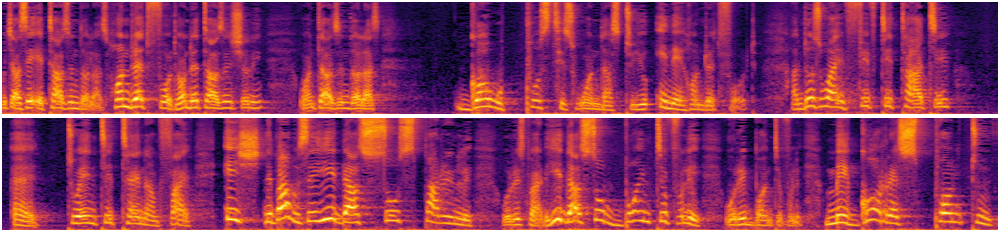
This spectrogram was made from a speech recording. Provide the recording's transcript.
which I say a thousand dollars, hundredfold, hundred thousand shilling, one thousand dollars. God will post His wonders to you in a hundredfold. And those who are in 50, 30, uh, 20, 10, and 5. Each, the Bible says, He that so sparingly will respond. He that so bountifully will reap bountifully. May God respond to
